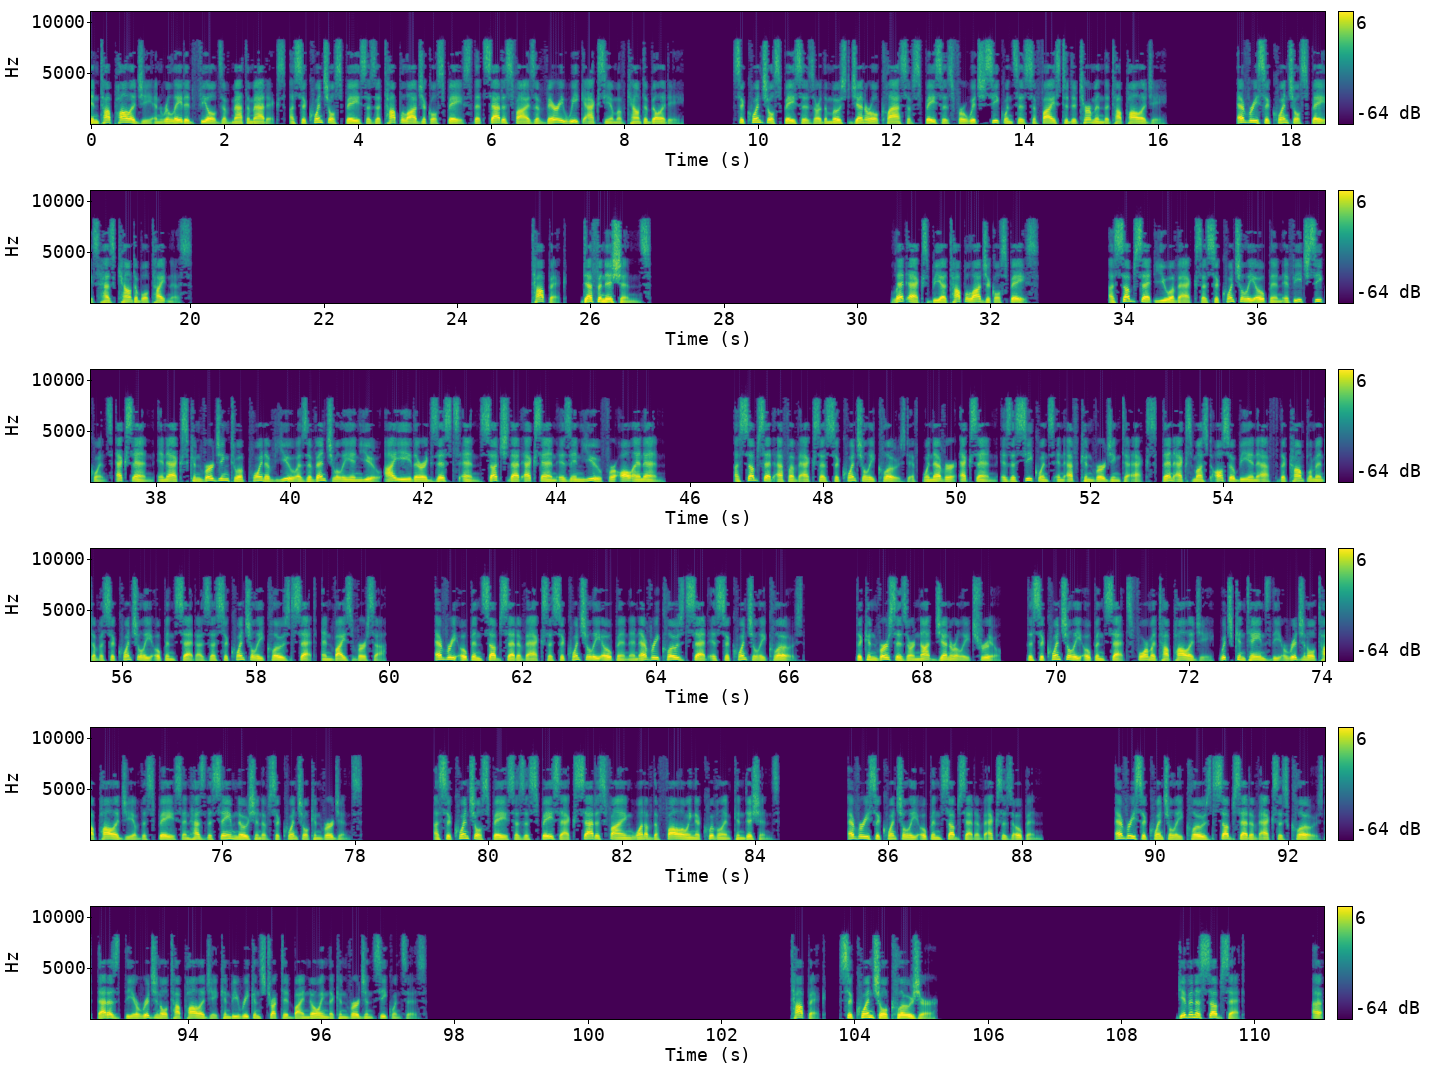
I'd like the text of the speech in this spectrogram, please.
In topology and related fields of mathematics, a sequential space is a topological space that satisfies a very weak axiom of countability. Sequential spaces are the most general class of spaces for which sequences suffice to determine the topology. Every sequential space has countable tightness. Definitions. Let X be a topological space. A subset U of X is sequentially open if each sequence xn in X converging to a point of U is eventually in U i.e. there exists n such that xn is in U for all nn. A subset F of X is sequentially closed if, whenever xn is a sequence in F converging to X, then X must also be in F. The complement of a sequentially open set is a sequentially closed set, and vice versa. Every open subset of X is sequentially open and every closed set is sequentially closed. The converses are not generally true. The sequentially open sets form a topology, which contains the original topology of the space and has the same notion of sequential convergence. A sequential space is a space X satisfying one of the following equivalent conditions. Every sequentially open subset of X is open. Every sequentially closed subset of X is closed, that is, the original topology can be reconstructed by knowing the convergent sequences. Topic: Sequential closure. Given a subset a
